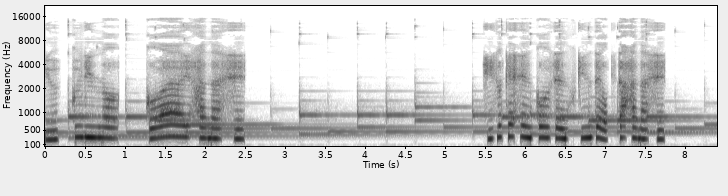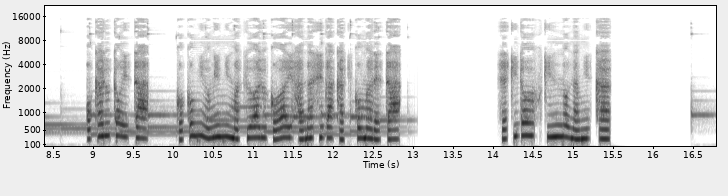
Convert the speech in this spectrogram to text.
ゆっくりの、怖い話。日付変更線付近で起きた話。オカルトいた。ここに海にまつわる怖い話が書き込まれた。赤道付近の何か。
